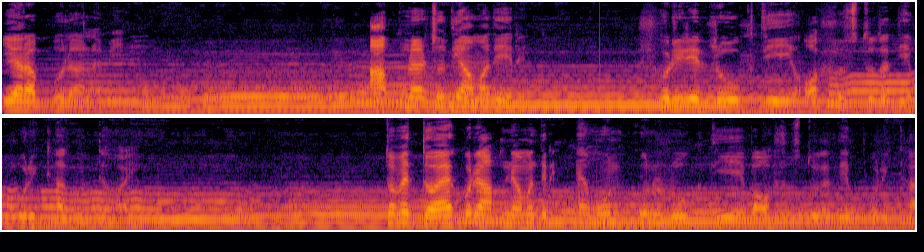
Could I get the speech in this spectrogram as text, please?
ইয়া রাব্বুল আলামিন। আপনার যদি আমাদের শরীরের রোগ দিয়ে, অসুস্থতা দিয়ে পরীক্ষা করতে হয়, তবে দয়া করে আপনি আমাদের এমন কোন রোগ দিয়ে বা অসুস্থতা দিয়ে পরীক্ষা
